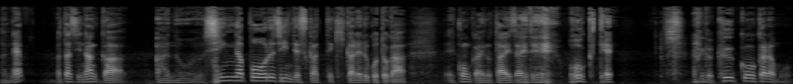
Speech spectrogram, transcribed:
あのね、私なんかあの、シンガポール人ですかって聞かれることが今回の滞在で 多くて。なんか空港からも、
